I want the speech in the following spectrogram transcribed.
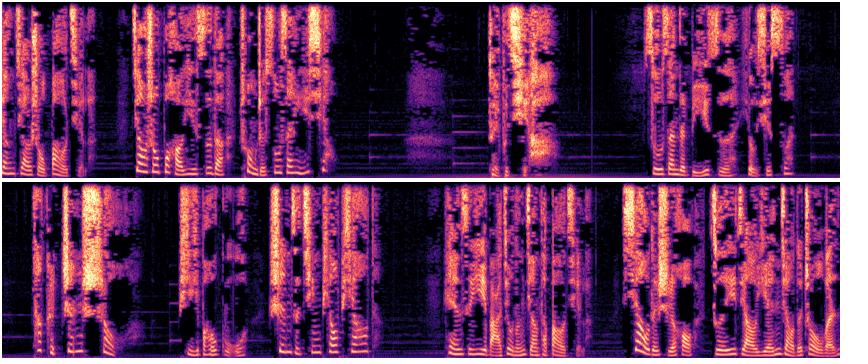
将教授抱起了，教授不好意思的冲着苏三一笑：“对不起啊。”苏三的鼻子有些酸，他可真瘦啊，皮包骨，身子轻飘飘的。汉斯一把就能将他抱起了。笑的时候，嘴角、眼角的皱纹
